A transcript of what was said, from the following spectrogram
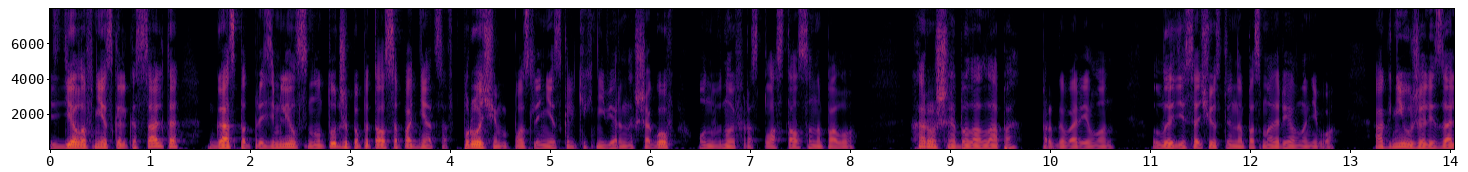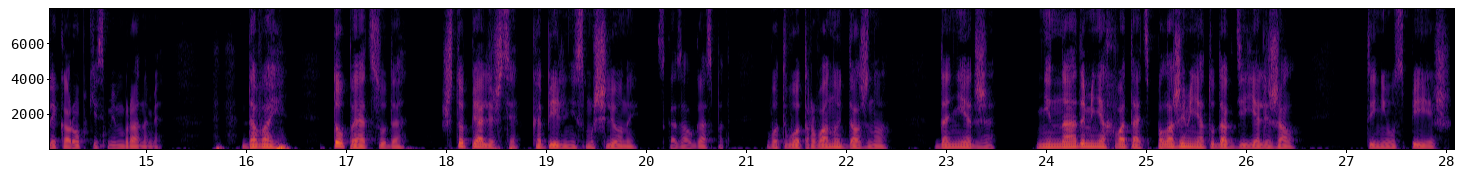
Сделав несколько сальто, Гаспод приземлился, но тут же попытался подняться. Впрочем, после нескольких неверных шагов он вновь распластался на полу. «Хорошая была лапа», — проговорил он. Лэдди сочувственно посмотрел на него. Огни уже лизали коробки с мембранами. «Давай, топай отсюда. Что пялишься, кобель несмышленый», — сказал Гаспод. Вот-вот рвануть должно. Да нет же. Не надо меня хватать. Положи меня туда, где я лежал. Ты не успеешь.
